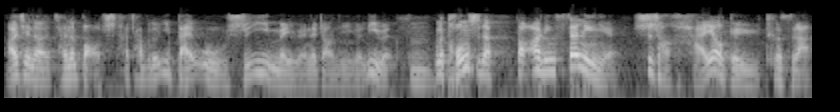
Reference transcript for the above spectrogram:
而且呢，才能保持它差不多一百五十亿美元的这样的一个利润。嗯。那么同时呢，到二零三零年，市场还要给予特斯拉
